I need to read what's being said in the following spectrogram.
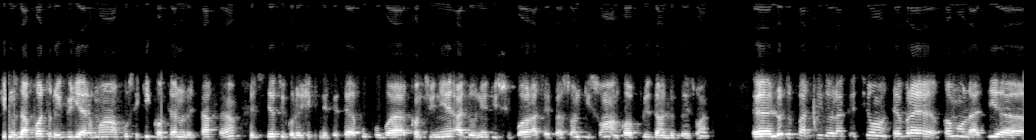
qui nous apportent régulièrement pour ce qui concerne le staff, hein, le soutien psychologique nécessaire pour pouvoir continuer à donner du support à ces personnes qui sont encore plus dans le besoin. Euh, l'autre partie de la question, c'est vrai, comme on l'a dit, euh,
